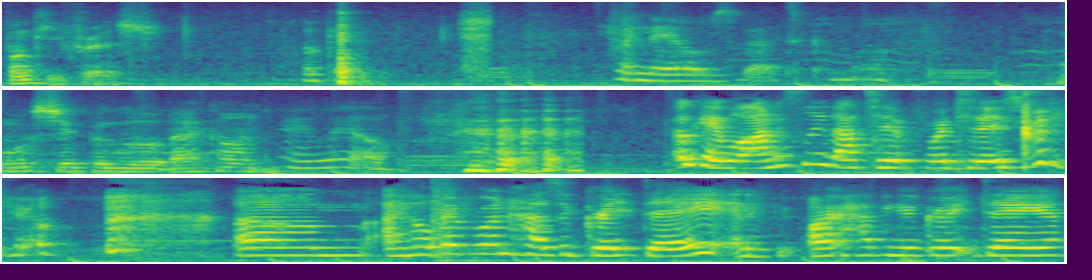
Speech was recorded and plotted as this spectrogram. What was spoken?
Funky fresh. Okay. My nail's about to come off. We'll super glue it back on. I will. Okay, well honestly that's it for today's video. Um, I hope everyone has a great day, and if you aren't having a great day,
